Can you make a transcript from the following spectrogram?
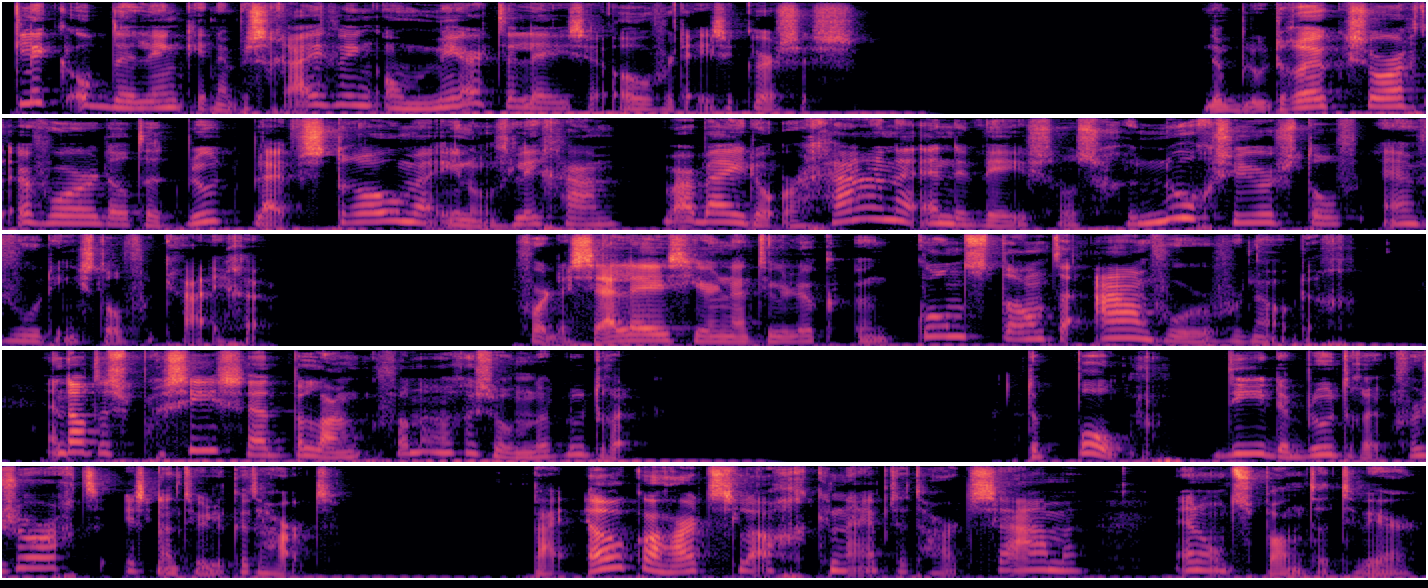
Klik op de link in de beschrijving om meer te lezen over deze cursus. De bloeddruk zorgt ervoor dat het bloed blijft stromen in ons lichaam, waarbij de organen en de weefsels genoeg zuurstof en voedingsstoffen krijgen. Voor de cellen is hier natuurlijk een constante aanvoer voor nodig. En dat is precies het belang van een gezonde bloeddruk. De pomp die de bloeddruk verzorgt is natuurlijk het hart. Bij elke hartslag knijpt het hart samen en ontspant het weer.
